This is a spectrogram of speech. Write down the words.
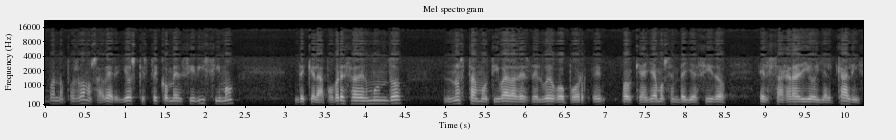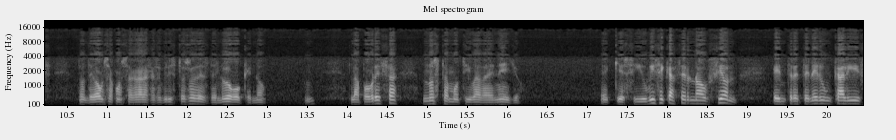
Bueno, pues vamos a ver. Yo es que estoy convencidísimo de que la pobreza del mundo no está motivada desde luego por eh, porque hayamos embellecido el sagrario y el cáliz donde vamos a consagrar a Jesucristo. Eso desde luego que no. La pobreza no está motivada en ello. Eh, que si hubiese que hacer una opción entre tener un cáliz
